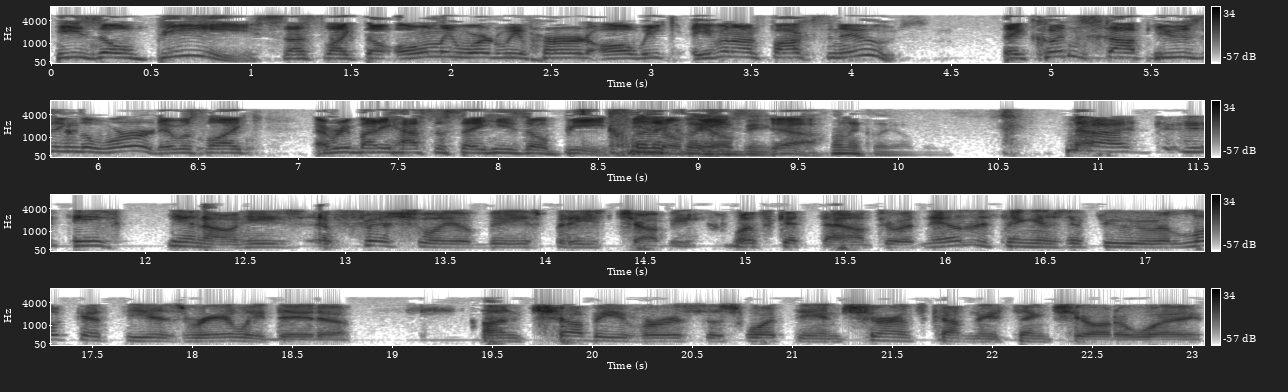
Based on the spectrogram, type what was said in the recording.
he's obese. That's like the only word we've heard all week, even on Fox News. They couldn't stop using the word. It was like everybody has to say he's obese. He's Clinically obese. obese. Yeah. Clinically obese. No, he's you know he's officially obese, but he's chubby. Let's get down to it. And the other thing is, if you look at the Israeli data on chubby versus what the insurance company thinks you ought to weigh,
